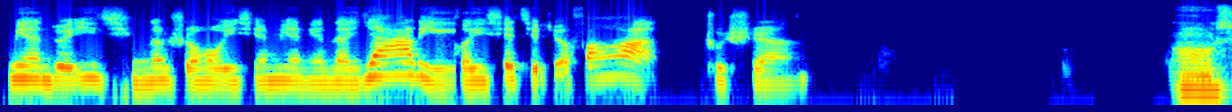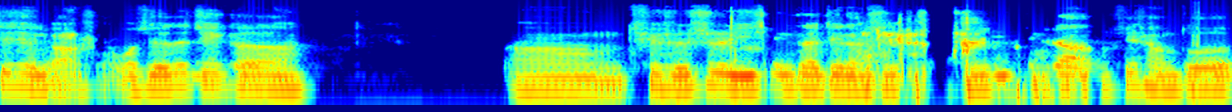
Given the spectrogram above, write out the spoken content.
面对疫情的时候一些面临的压力和一些解决方案。主持人。哦，谢谢刘老师。我觉得这个，嗯，确实是宜信在这段时间让非常多，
